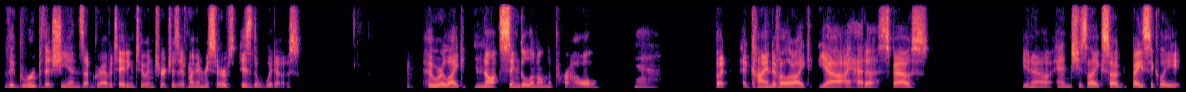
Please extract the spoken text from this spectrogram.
the group that she ends up gravitating to in churches if my memory serves is the widows. Who are like not single and on the prowl. Yeah. but uh, kind of are like, yeah, I had a spouse, you know, and she's like, so basically,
